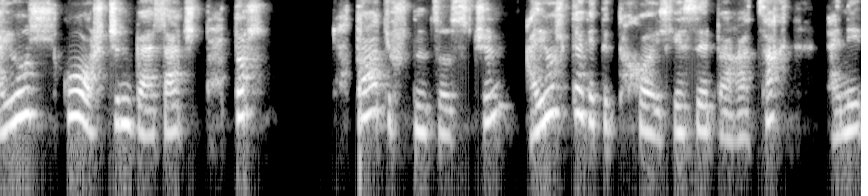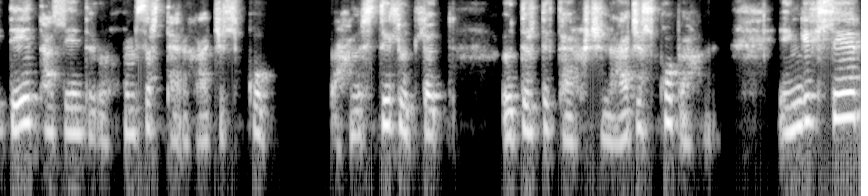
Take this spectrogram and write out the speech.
аюулгүй орчинд байлаач дотор дотоод ертөнцөөс чинь аюултай гэдэг тохио илгээсээр байгаа цагт таны дээд талын тэр ухамсар тарих ажиллахгүй байх нь сэтгэл хөдлөд удирдаг тарих чинь ажиллахгүй байх нь. Ингэхлээр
